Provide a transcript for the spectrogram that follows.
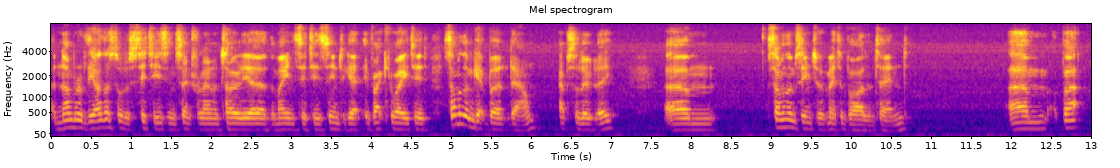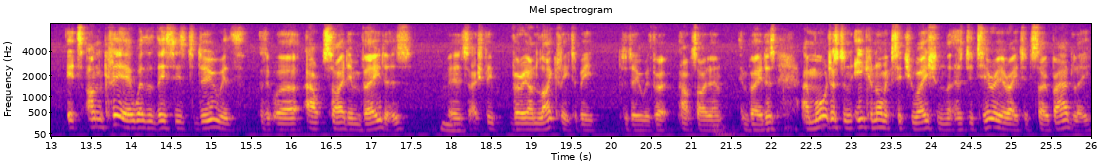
A number of the other sort of cities in central Anatolia, the main cities, seem to get evacuated. Some of them get burnt down, absolutely. Um, some of them seem to have met a violent end. Um, but it's unclear whether this is to do with, as it were, outside invaders. Hmm. It's actually very unlikely to be to do with outside invaders, and more just an economic situation that has deteriorated so badly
